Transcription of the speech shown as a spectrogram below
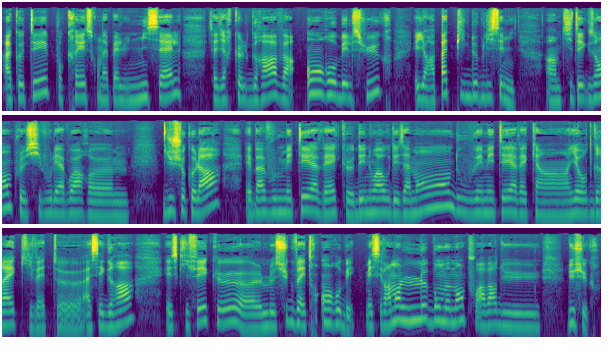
à côté pour créer ce qu'on appelle une micelle, c'est-à-dire que le gras va enrober le sucre et il n'y aura pas de pic de glycémie. Un petit exemple, si vous voulez avoir euh, du chocolat, et eh ben vous le mettez avec euh, des noix ou des amandes, ou vous le mettez avec un yaourt grec qui va être euh, assez gras, et ce qui fait que euh, le sucre va être enrobé. Mais c'est vraiment le bon moment pour avoir du, du sucre.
